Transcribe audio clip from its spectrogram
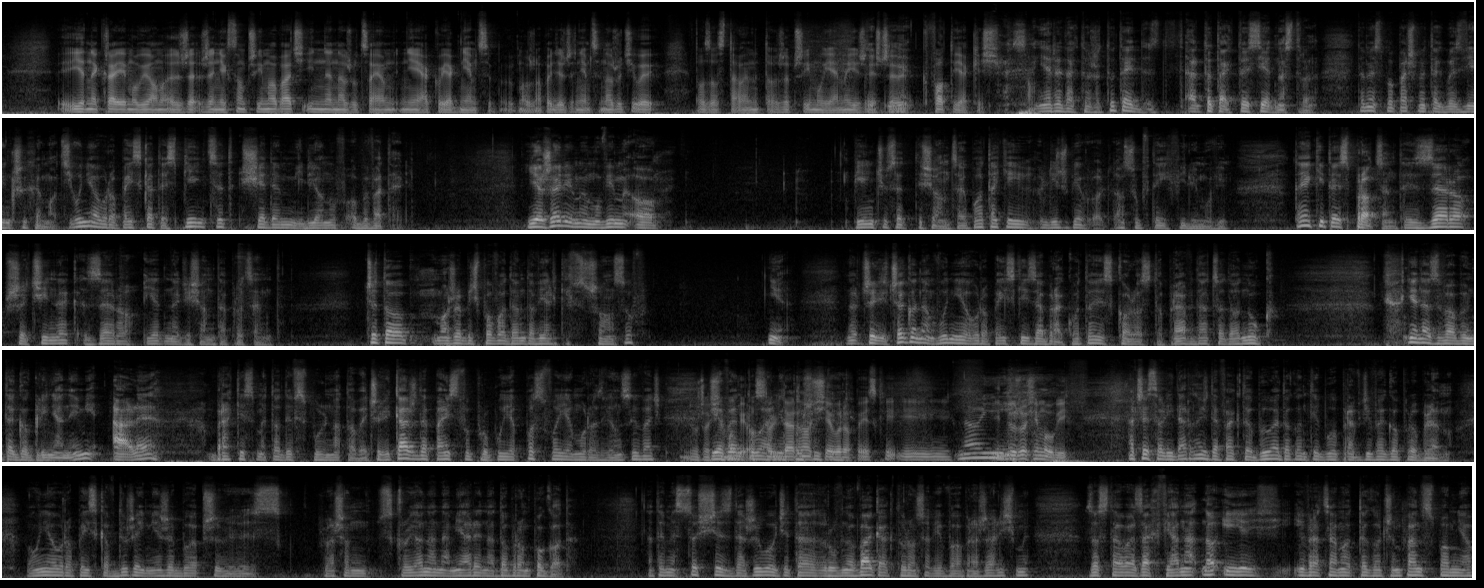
jedne kraje mówią, że, że nie chcą przyjmować, inne narzucają niejako jak Niemcy. Można powiedzieć, że Niemcy narzuciły pozostałym to, że przyjmujemy i że jeszcze Nie. kwoty jakieś są. Panie redaktorze, tutaj, a to tak, to jest jedna strona. Natomiast popatrzmy tak bez większych emocji. Unia Europejska to jest 507 milionów obywateli. Jeżeli my mówimy o 500 tysiącach, bo o takiej liczbie osób w tej chwili mówimy, to jaki to jest procent? To jest 0,01%. Czy to może być powodem do wielkich wstrząsów? Nie. No, czyli czego nam w Unii Europejskiej zabrakło? To jest kolos, to prawda, co do nóg. Nie nazywałbym tego glinianymi, ale brak jest metody wspólnotowej, czyli każde państwo próbuje po swojemu rozwiązywać. Dużo się mówi o Solidarności poszukiwać. Europejskiej i, No i... i- dużo się mówi. Znaczy Solidarność de facto była, dokąd nie było prawdziwego problemu. Bo Unia Europejska w dużej mierze była przy, przepraszam, skrojona na miarę na dobrą pogodę. Natomiast coś się zdarzyło, gdzie ta równowaga, którą sobie wyobrażaliśmy, została zachwiana. No i, i wracamy od tego, o czym Pan wspomniał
